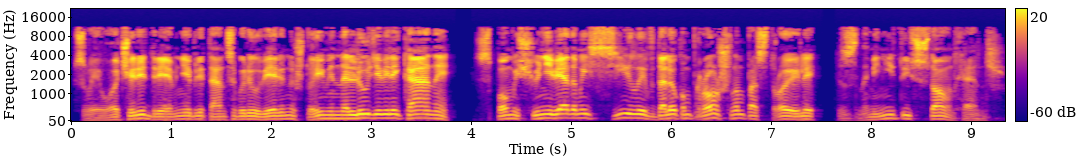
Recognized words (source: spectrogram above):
В свою очередь, древние британцы были уверены, что именно люди-великаны с помощью неведомой силы в далеком прошлом построили знаменитый Стоунхендж.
